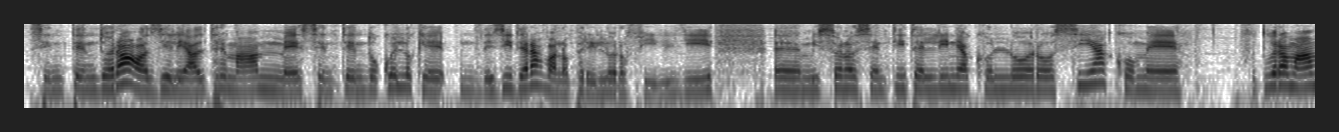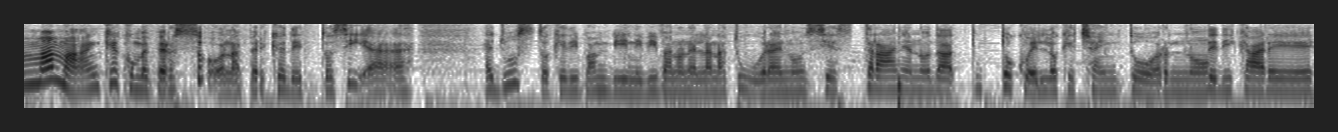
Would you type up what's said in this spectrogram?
sentendo Rosy e le altre mamme, sentendo quello che desideravano per i loro figli, eh, mi sono sentita in linea con loro sia come futura mamma ma anche come persona perché ho detto sì, è è giusto che i bambini vivano nella natura e non si estraniano da tutto quello che c'è intorno. Dedicare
